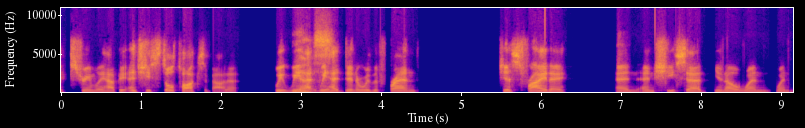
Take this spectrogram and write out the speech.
extremely happy, and she still talks about it. We we had we had dinner with a friend just Friday, and and she said, you know, when when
